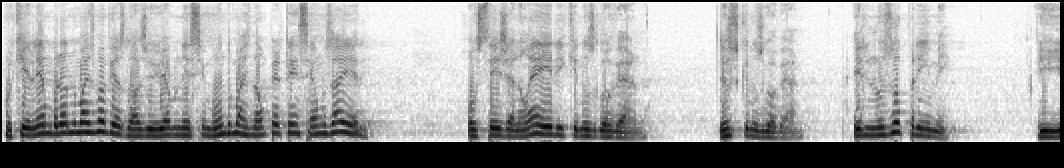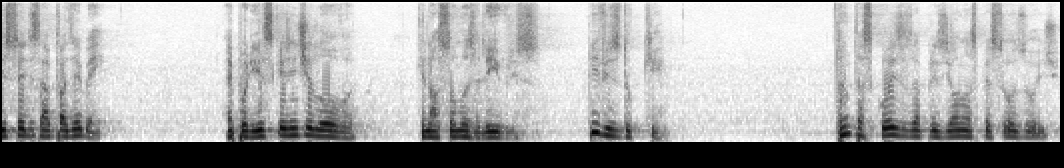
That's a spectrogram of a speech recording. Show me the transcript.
Porque lembrando mais uma vez, nós vivemos nesse mundo, mas não pertencemos a ele. Ou seja, não é ele que nos governa. Deus que nos governa. Ele nos oprime. E isso ele sabe fazer bem. É por isso que a gente louva que nós somos livres. Livres do quê? Tantas coisas aprisionam as pessoas hoje.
